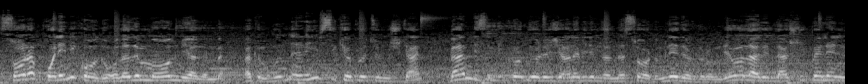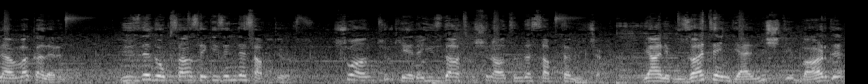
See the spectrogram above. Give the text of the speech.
Sonra polemik oldu. Olalım mı olmayalım mı? Bakın bunların hepsi köpürtülmüşken ben bizim mikrobiyoloji ana bilim dalına sordum nedir durum diye. Vallahi dediler şüphelenilen vakaların %98'inde saptıyoruz. Şu an Türkiye'de %60'ın altında saptamayacak. Yani bu zaten gelmişti, vardı.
